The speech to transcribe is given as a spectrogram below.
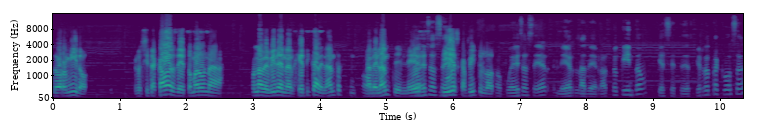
dormido. Pero si te acabas de tomar una una bebida energética, adelante, adelante, lee 10 capítulos. O puedes hacer, leer la de Rato Kingdom, que se te despierta otra cosa,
